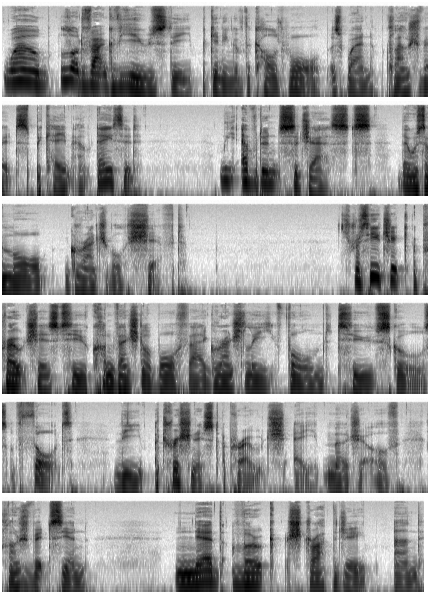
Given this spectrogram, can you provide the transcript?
While Luttwak views the beginning of the Cold War as when Clausewitz became outdated, the evidence suggests there was a more gradual shift. Strategic approaches to conventional warfare gradually formed two schools of thought the attritionist approach, a merger of Clausewitzian Nedwerkstrategy and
